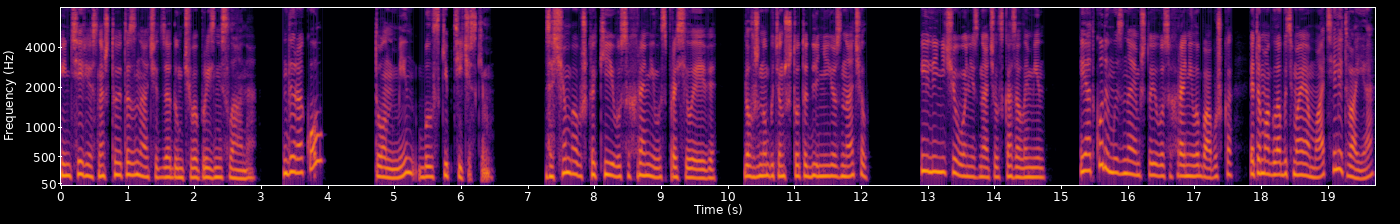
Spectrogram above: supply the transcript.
«Интересно, что это значит», — задумчиво произнесла она. «Дырокол?» Тон Мин был скептическим. «Зачем бабушка Киеву сохранила?» — спросила Эви. «Должно быть, он что-то для нее значил?» «Или ничего не значил», — сказала Мин. И откуда мы знаем, что его сохранила бабушка? Это могла быть моя мать или твоя?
